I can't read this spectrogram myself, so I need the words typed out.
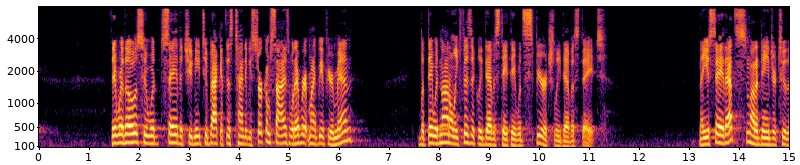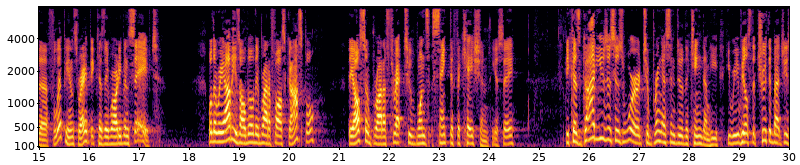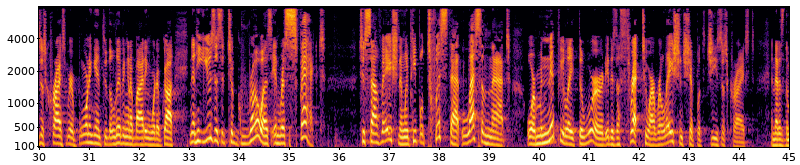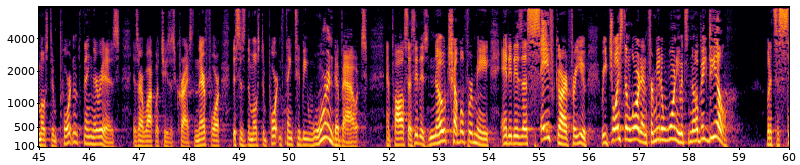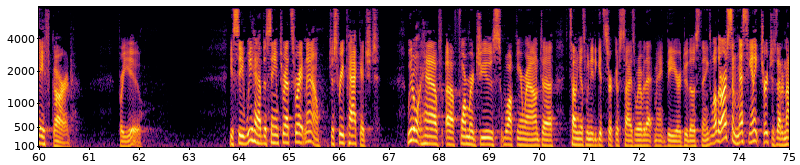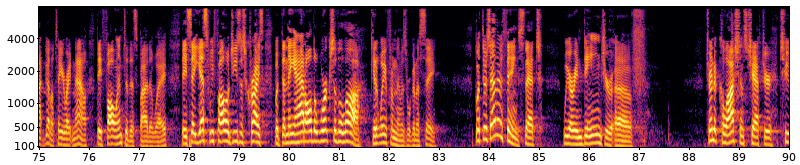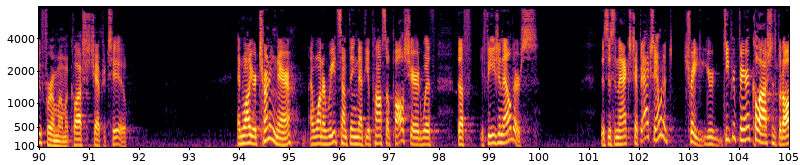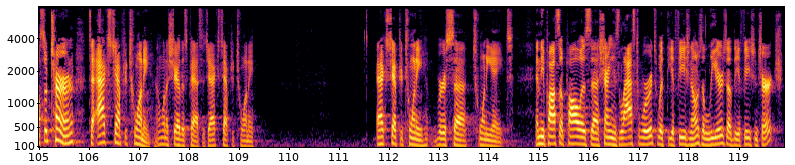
They were those who would say that you need to back at this time to be circumcised, whatever it might be if you're men. But they would not only physically devastate, they would spiritually devastate. Now you say that's not a danger to the Philippians, right? Because they've already been saved. Well, the reality is, although they brought a false gospel, they also brought a threat to one's sanctification, you see? Because God uses His Word to bring us into the kingdom. He, he reveals the truth about Jesus Christ. We are born again through the living and abiding Word of God. And then He uses it to grow us in respect to salvation. And when people twist that, lessen that, or manipulate the word, it is a threat to our relationship with Jesus Christ. And that is the most important thing there is, is our walk with Jesus Christ. And therefore, this is the most important thing to be warned about. And Paul says, it is no trouble for me, and it is a safeguard for you. Rejoice in the Lord, and for me to warn you, it's no big deal. But it's a safeguard for you. You see, we have the same threats right now, just repackaged. We don't have uh, former Jews walking around uh, telling us we need to get circumcised, whatever that might be, or do those things. Well, there are some messianic churches that are not good. I'll tell you right now. They fall into this, by the way. They say, yes, we follow Jesus Christ, but then they add all the works of the law. Get away from them, as we're going to see. But there's other things that we are in danger of. Turn to Colossians chapter 2 for a moment. Colossians chapter 2. And while you're turning there, I want to read something that the Apostle Paul shared with the Ephesian elders. This is in Acts chapter. Actually, I want to trade your keep your finger in Colossians, but also turn to Acts chapter 20. I want to share this passage, Acts chapter 20. Acts chapter 20, verse uh, 28. And the Apostle Paul is uh, sharing his last words with the Ephesian elders, the leaders of the Ephesian church.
